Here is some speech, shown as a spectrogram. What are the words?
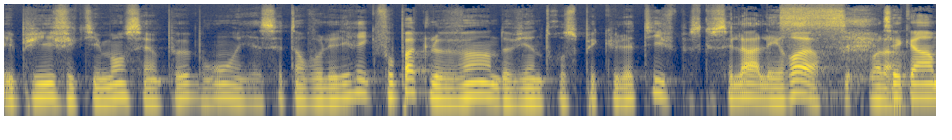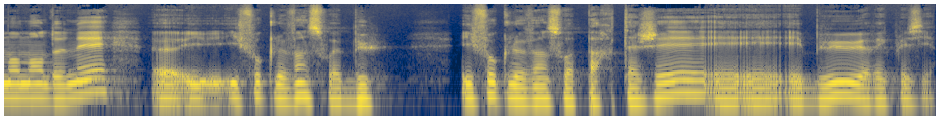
Et puis effectivement, c'est un peu bon, il y a cet envolé lyrique. Il faut pas que le vin devienne trop spéculatif, parce que c'est là l'erreur. C'est qu'à un moment donné, euh, il faut que le vin soit bu il faut que le vin soit partagé et, bu avec plaisir.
